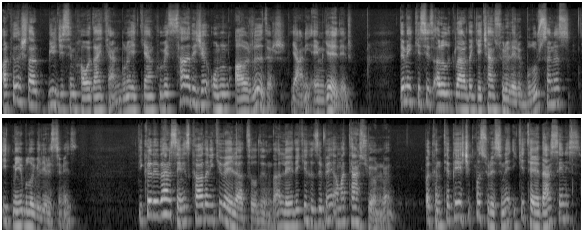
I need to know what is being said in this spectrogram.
Arkadaşlar bir cisim havadayken buna etkiyen kuvvet sadece onun ağırlığıdır. Yani mg'dir. Demek ki siz aralıklarda geçen süreleri bulursanız itmeyi bulabilirsiniz. Dikkat ederseniz K'dan 2V ile atıldığında L'deki hızı V ama ters yönlü. Bakın tepeye çıkma süresine 2T derseniz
